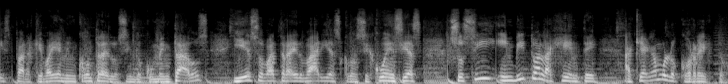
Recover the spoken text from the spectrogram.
ICE para que vayan en contra de los indocumentados y eso va a traer varias consecuencias. Eso sí, invito a la gente a que hagamos lo correcto,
